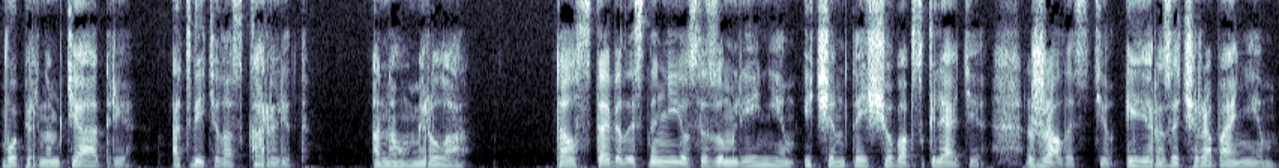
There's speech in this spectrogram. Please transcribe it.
«В оперном театре», – ответила Скарлетт. Она умерла. Та уставилась на нее с изумлением и чем-то еще во взгляде, жалостью или разочарованием.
